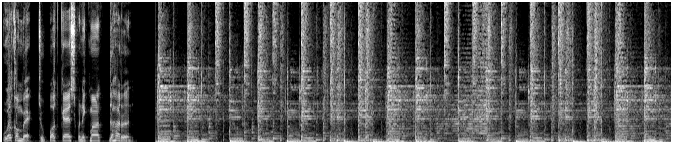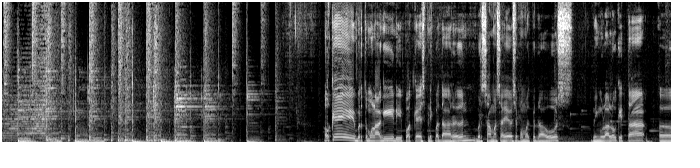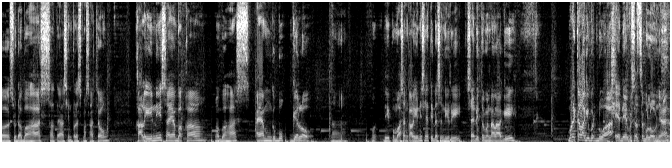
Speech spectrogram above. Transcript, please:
Welcome back to podcast penikmat Daharen. Oke, bertemu lagi di podcast penikmat Daharen bersama saya Yosef Muhammad Firdaus. Minggu lalu kita eh, sudah bahas sate asin pedas Mas Acong. Kali ini saya bakal ngebahas ayam gebuk gelo. Nah, di pembahasan kali ini saya tidak sendiri, saya ditemani lagi mereka lagi berdua ya di episode sebelumnya.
